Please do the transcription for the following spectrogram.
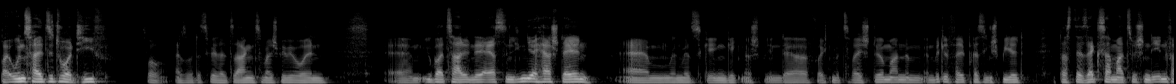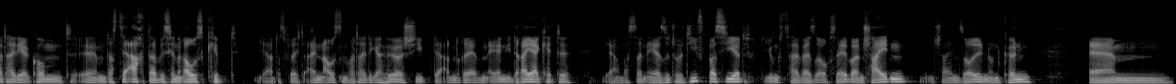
Bei uns halt situativ. So, also, dass wir halt sagen, zum Beispiel, wir wollen ähm, Überzahl in der ersten Linie herstellen. Ähm, wenn wir jetzt gegen einen Gegner spielen, der vielleicht mit zwei Stürmern im, im Mittelfeldpressing spielt, dass der Sechser mal zwischen die Innenverteidiger kommt, ähm, dass der Achter ein bisschen rauskippt, ja, dass vielleicht einen Außenverteidiger höher schiebt, der andere dann eher in die Dreierkette, ja, was dann eher situativ passiert, die Jungs teilweise auch selber entscheiden, entscheiden sollen und können. Ähm,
